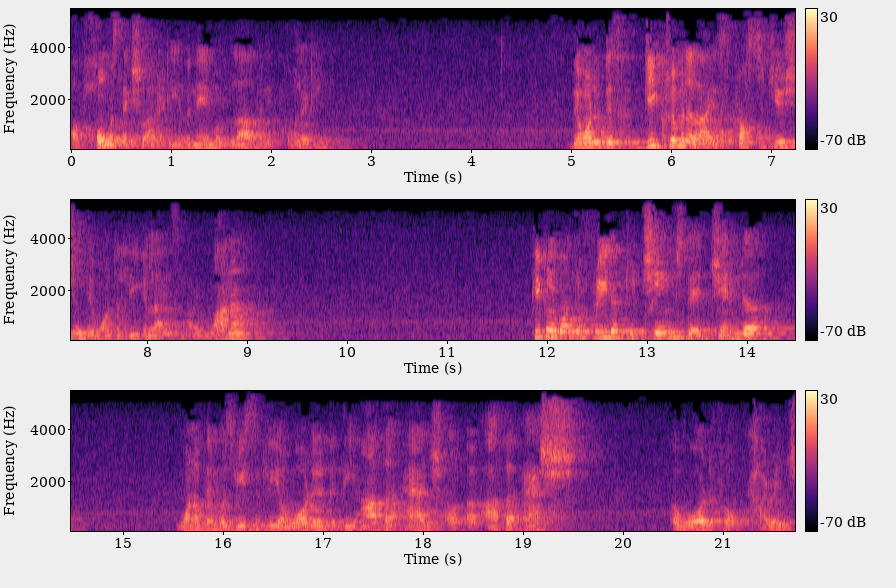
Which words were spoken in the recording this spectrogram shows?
of homosexuality in the name of love and equality. They want to decriminalize prostitution, they want to legalize marijuana. People want the freedom to change their gender. One of them was recently awarded the Arthur Ashe, uh, Arthur Ashe award for courage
